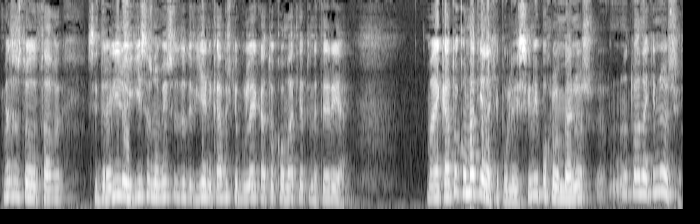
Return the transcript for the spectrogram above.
μέσα στο, θα, στην τρελή λογική σας νομίζετε ότι βγαίνει κάποιος και πουλάει 100 κομμάτια από την εταιρεία. Μα 100 κομμάτια να έχει πουλήσει είναι υποχρεωμένος να το ανακοινώσει.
